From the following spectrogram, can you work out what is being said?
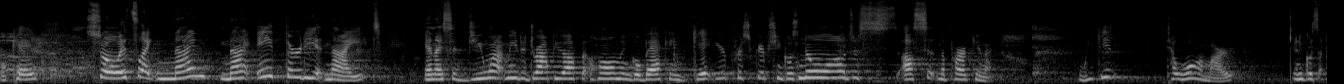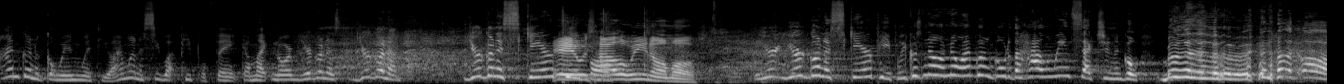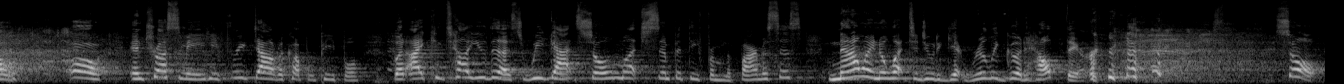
okay? So it's like 9, 9, 8.30 at night, and I said, do you want me to drop you off at home and go back and get your prescription? He goes, no, I'll just, I'll sit in the parking lot. We get to Walmart, and he goes, I'm going to go in with you. I want to see what people think. I'm like, Norm, you're going to, you're going to, you're going to scare hey, people. it was Halloween almost. You're, you're going to scare people. He goes, No, no, I'm going to go to the Halloween section and go, and like, oh, oh. And trust me, he freaked out a couple people. But I can tell you this we got so much sympathy from the pharmacist. Now I know what to do to get really good help there. so,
